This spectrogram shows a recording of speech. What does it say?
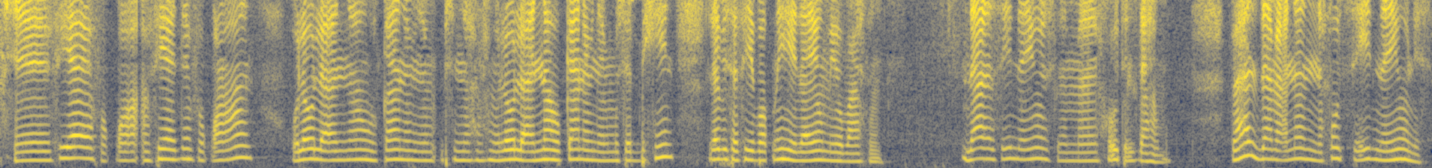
في آية في القرآن في آيتين في القرآن ولولا أنه كان من بسم الله الرحمن ولولا أنه كان من المسبحين لبس في بطنه إلى يوم يبعثون. ده على سيدنا يونس لما الحوت التهمه. فهل ده معناه أن حوت سيدنا يونس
